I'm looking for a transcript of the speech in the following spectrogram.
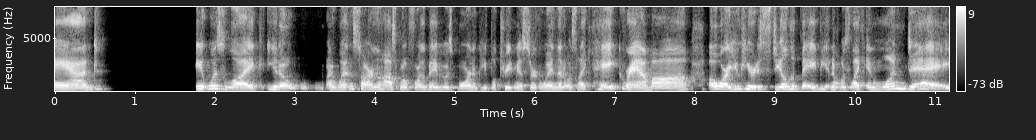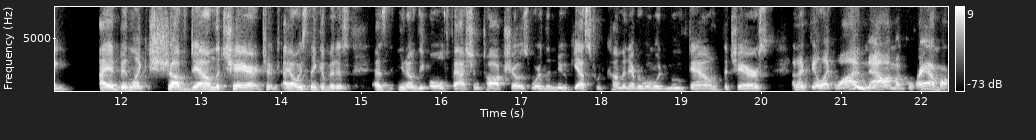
and it was like, you know, I went and saw her in the hospital before the baby was born and people treated me a certain way. And then it was like, hey, grandma, oh, are you here to steal the baby? And it was like in one day, I had been like shoved down the chair. I always think of it as, as you know, the old fashioned talk shows where the new guest would come and everyone would move down the chairs. And I feel like, well, I'm now I'm a grandma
